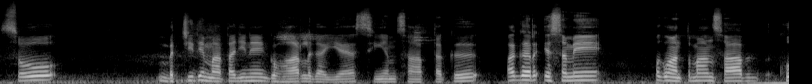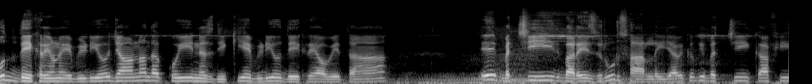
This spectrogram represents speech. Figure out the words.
ਸੋ ਬੱਚੀ ਦੇ ਮਾਤਾ ਜੀ ਨੇ ਗੁਹਾਰ ਲਗਾਈ ਹੈ ਸੀਐਮ ਸਾਹਿਬ ਤੱਕ। ਅਗਰ ਇਸ ਸਮੇਂ ਭਗਵੰਤ ਮਾਨ ਸਾਹਿਬ ਖੁਦ ਦੇਖ ਰਹੇ ਹੋਣ ਇਹ ਵੀਡੀਓ ਜਾਂ ਉਹਨਾਂ ਦਾ ਕੋਈ ਨਜ਼ਦੀਕੀ ਇਹ ਵੀਡੀਓ ਦੇਖ ਰਿਹਾ ਹੋਵੇ ਤਾਂ ਇਹ ਬੱਚੀ ਬਾਰੇ ਜ਼ਰੂਰ ਸਾਰ ਲਈ ਜਾਵੇ ਕਿਉਂਕਿ ਬੱਚੀ ਕਾਫੀ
